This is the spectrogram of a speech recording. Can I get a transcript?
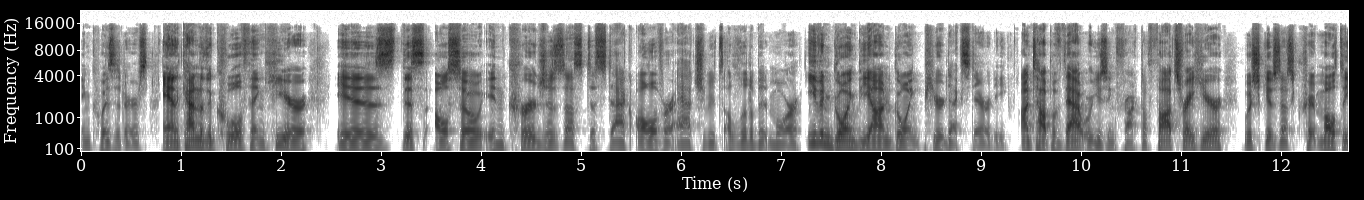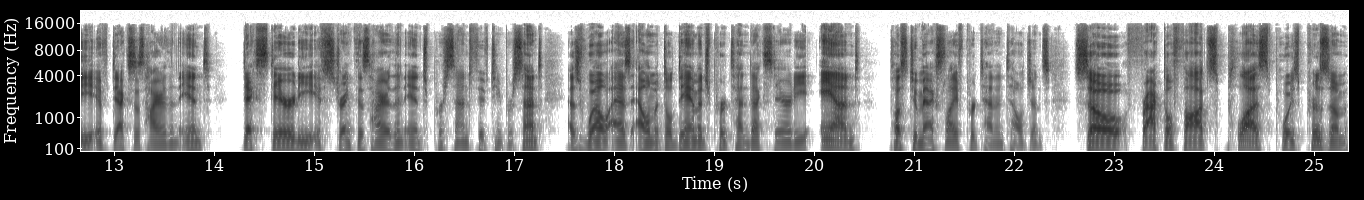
Inquisitors. And kind of the cool thing here is this also encourages us to stack all of our attributes a little bit more, even going beyond going pure dexterity. On top of that, we're using Fractal Thoughts right here, which gives us crit multi if dex is higher than int, dexterity if strength is higher than int percent 15%, as well as elemental damage per 10 dexterity and plus two max life per 10 intelligence. So Fractal Thoughts plus Poise Prism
